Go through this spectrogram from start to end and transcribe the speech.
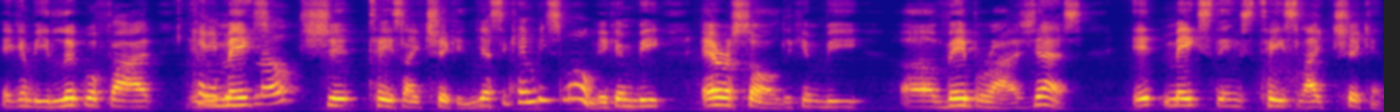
It can be liquefied. Can it be makes smoked? shit taste like chicken. Yes, it can be smoked. It can be aerosoled. It can be uh, vaporized. Yes, it makes things taste like chicken.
